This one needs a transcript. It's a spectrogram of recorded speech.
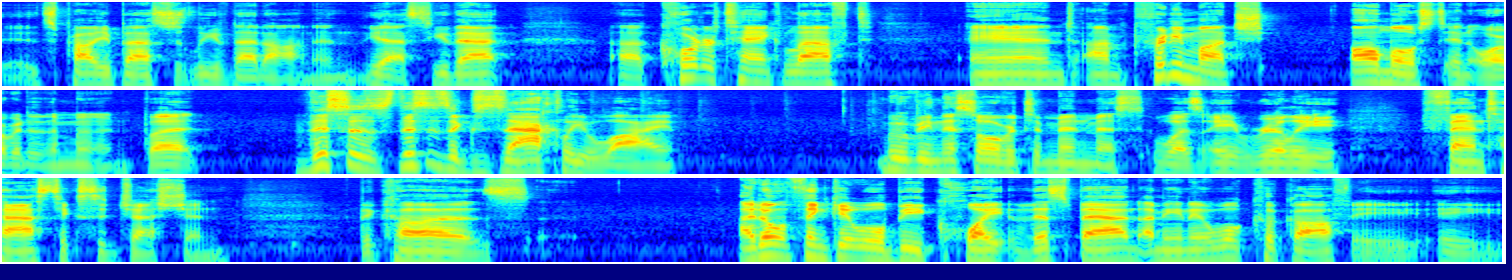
it's probably best to leave that on. And yeah, see that uh, quarter tank left, and I'm pretty much almost in orbit of the moon, but this is this is exactly why moving this over to Minmus was a really fantastic suggestion because I don't think it will be quite this bad. I mean, it will cook off a a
